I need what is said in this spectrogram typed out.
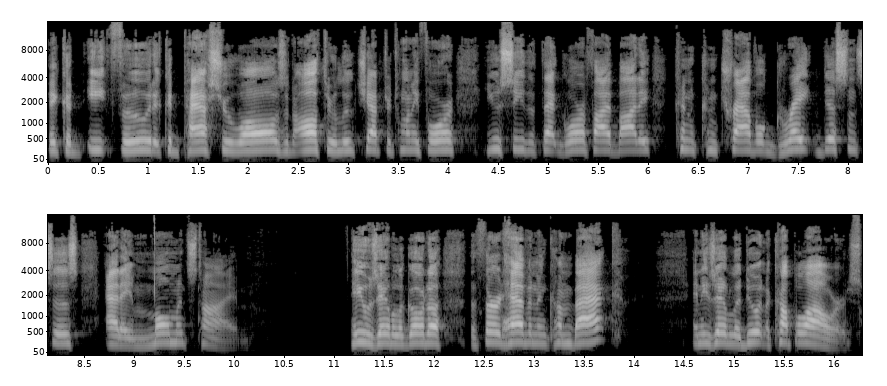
It could eat food, it could pass through walls, and all through Luke chapter 24, you see that that glorified body can, can travel great distances at a moment's time. He was able to go to the third heaven and come back, and he's able to do it in a couple hours.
